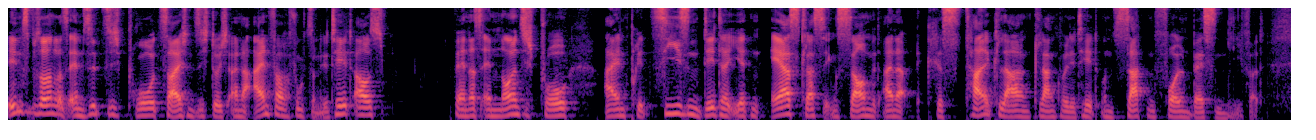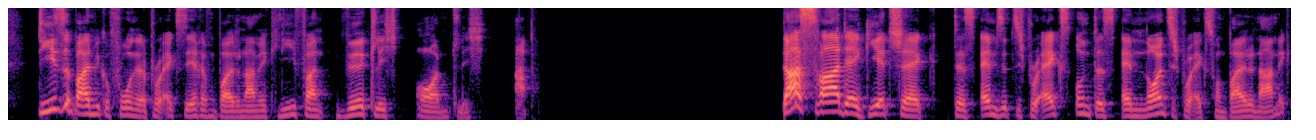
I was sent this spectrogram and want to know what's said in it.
Insbesondere das M70 Pro zeichnet sich durch eine einfache Funktionalität aus, während das M90 Pro einen präzisen, detaillierten, erstklassigen Sound mit einer kristallklaren Klangqualität und satten, vollen Bässen liefert. Diese beiden Mikrofone der Pro X-Serie von Biodynamic liefern wirklich ordentlich ab. Das war der Gearcheck des M70 Pro X und des M90 Pro X von Biodynamic.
